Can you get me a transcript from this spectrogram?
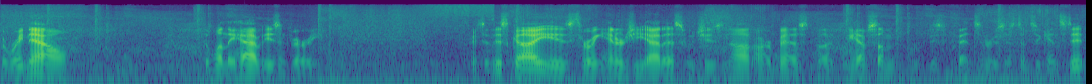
But right now, the one they have isn't very. Right, so this guy is throwing energy at us, which is not our best, but we have some defense and resistance against it.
